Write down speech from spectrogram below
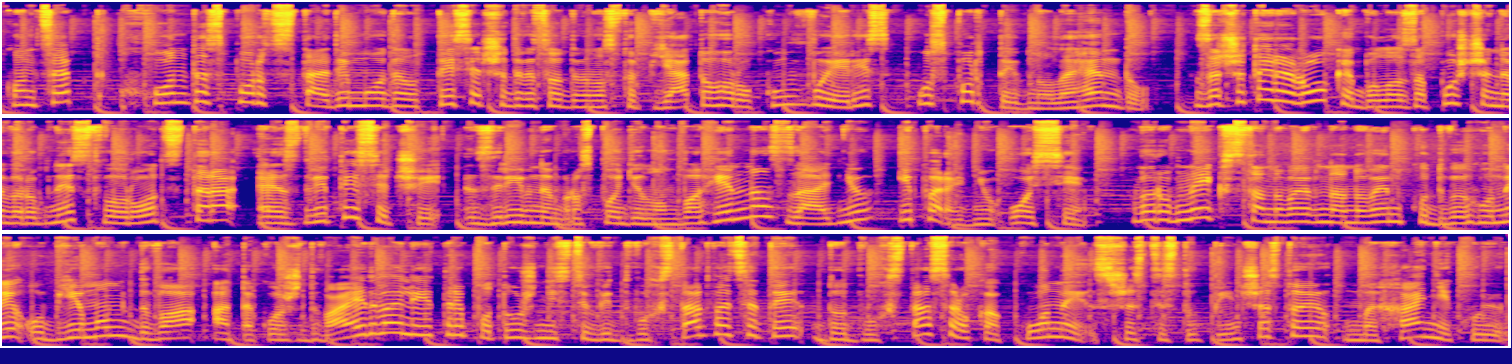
Концепт Honda Sport Study Model 1995 року виріс у спортивну легенду. За чотири роки було запущене виробництво родстера S2000 з рівнем розподілом ваги на задню і передню осі. Виробник встановив на новинку двигуни об'ємом 2, а також 2,2 літри потужністю від 220 до 240 коней з шестиступінчастою механікою.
